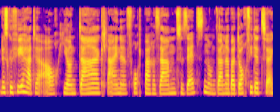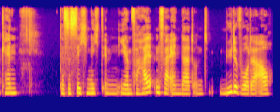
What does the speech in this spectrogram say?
das Gefühl hatte, auch hier und da kleine fruchtbare Samen zu setzen, um dann aber doch wieder zu erkennen, dass es sich nicht in ihrem Verhalten verändert und müde wurde, auch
